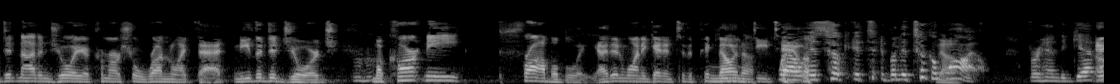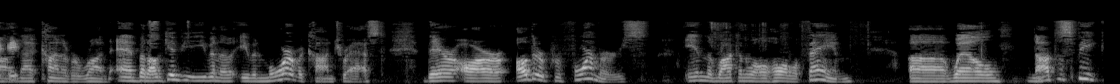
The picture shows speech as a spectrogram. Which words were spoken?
did not enjoy a commercial run like that. Neither did George. Mhm. McCartney, probably. I didn't want to get into the picky No, no. details. Well, it took it, but it took a No. while for him to get It- on it- that kind of a run. And but I'll give you even a, even more of a contrast. There are other performers in the Rock and Roll Hall of Fame. Uh, well, not to speak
